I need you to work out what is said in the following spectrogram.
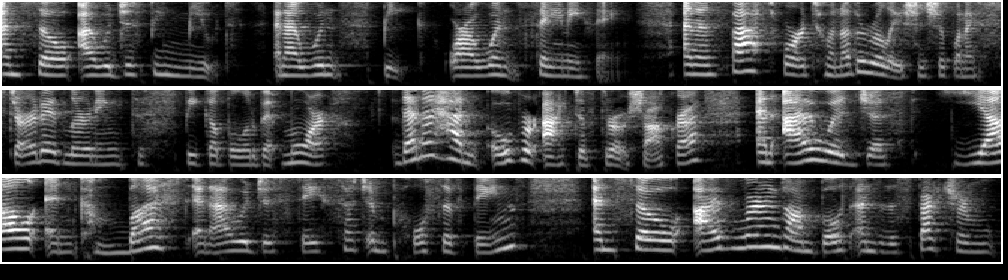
And so I would just be mute and I wouldn't speak or I wouldn't say anything. And then fast forward to another relationship when I started learning to speak up a little bit more. Then I had an overactive throat chakra and I would just yell and combust and I would just say such impulsive things. And so I've learned on both ends of the spectrum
